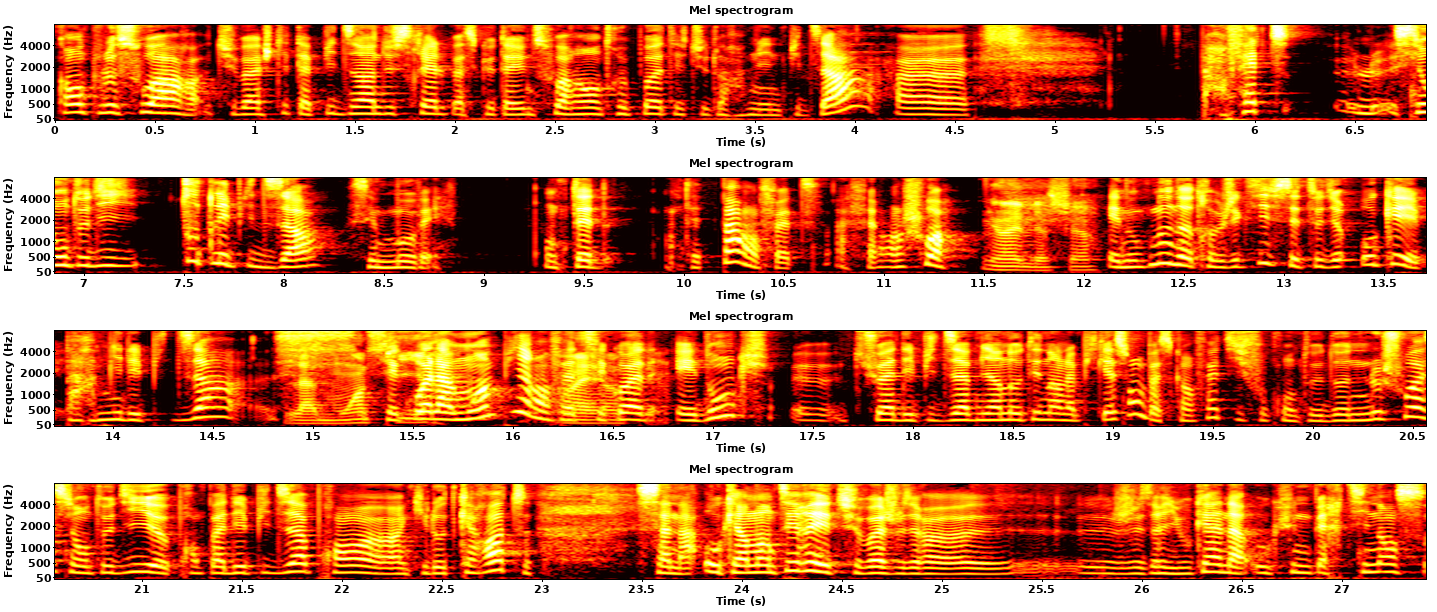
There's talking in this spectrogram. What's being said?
quand le soir tu vas acheter ta pizza industrielle parce que tu as une soirée entre potes et tu dois ramener une pizza, bah, en fait, si on te dit toutes les pizzas, c'est mauvais. On t'aide t'aide pas en fait à faire un choix. Ouais, bien sûr. Et donc nous notre objectif c'est de te dire ok parmi les pizzas c'est quoi la moins pire en fait c'est quoi et donc euh, tu as des pizzas bien notées dans l'application parce qu'en fait il faut qu'on te donne le choix. Si on te dit euh, prends pas des pizzas prends un kilo de carottes ça n'a aucun intérêt tu vois. Je veux dire euh, je veux dire Yuka n'a aucune pertinence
